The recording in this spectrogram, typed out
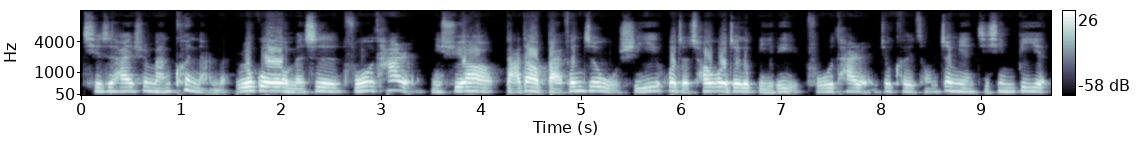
其实还是蛮困难的。如果我们是服务他人，你需要达到到百分之五十一或者超过这个比例服务他人，就可以从正面即兴毕业。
